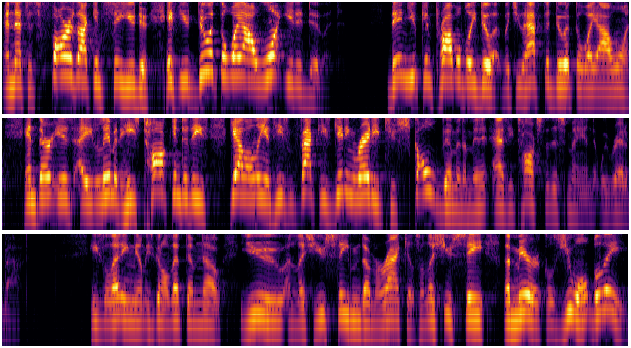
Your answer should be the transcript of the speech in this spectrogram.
and that's as far as I can see you do. If you do it the way I want you to do it, then you can probably do it, but you have to do it the way I want. And there is a limit. He's talking to these Galileans. He's, in fact, he's getting ready to scold them in a minute as he talks to this man that we read about. He's letting them, he's going to let them know, you, unless you see the miraculous, unless you see the miracles, you won't believe.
